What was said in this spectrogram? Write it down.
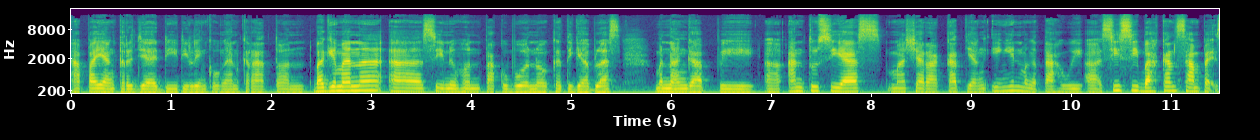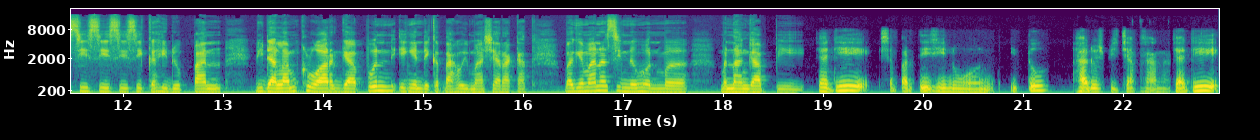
apa yang terjadi di lingkungan keraton. Bagaimana uh, Sinuhun Pakubono ke-13 menanggapi uh, antusias masyarakat yang ingin mengetahui uh, sisi bahkan sampai sisi-sisi kehidupan di dalam keluarga pun ingin diketahui masyarakat. Bagaimana Sinuhun me menanggapi? Jadi seperti Sinuhun itu harus bijaksana. Jadi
